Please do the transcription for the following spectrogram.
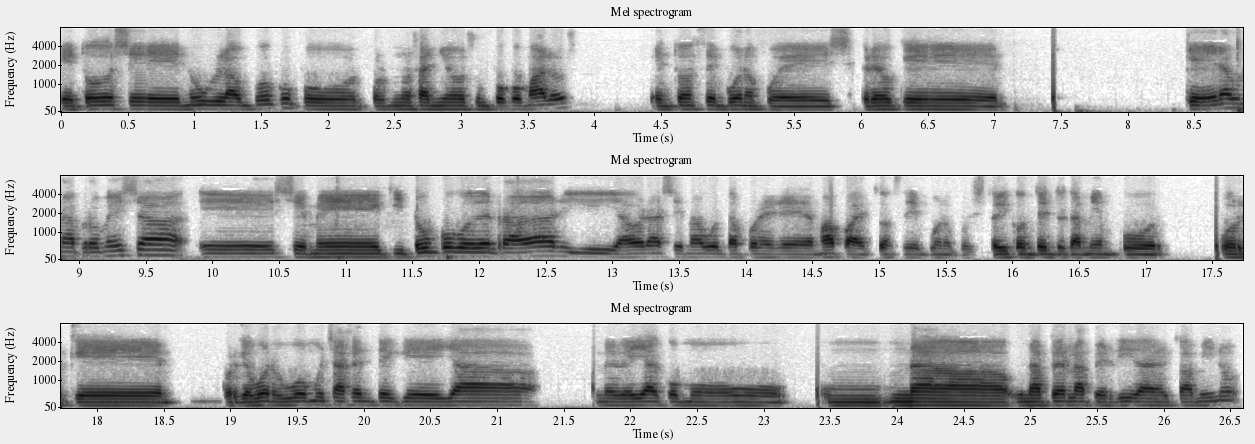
que todo se nubla un poco por, por unos años un poco malos entonces, bueno, pues creo que, que era una promesa, eh, se me quitó un poco del radar y ahora se me ha vuelto a poner en el mapa. Entonces, bueno, pues estoy contento también por porque, porque bueno, hubo mucha gente que ya me veía como una, una perla perdida en el camino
